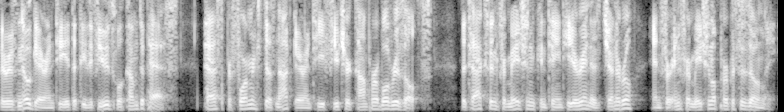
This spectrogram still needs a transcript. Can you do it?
There is no guarantee that these views will come to pass. Past performance does not guarantee future comparable results. The tax information contained herein is general and for informational purposes only.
